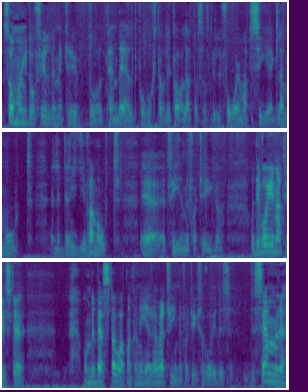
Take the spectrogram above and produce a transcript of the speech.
som man ju då fyllde med krut och tände eld på bokstavligt talat och som skulle få dem att segla mot eller driva mot eh, ett fiendefartyg. Och, och det var ju naturligtvis det om det bästa var att man kunde erövra ett fiendefartyg så var ju det, det sämre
